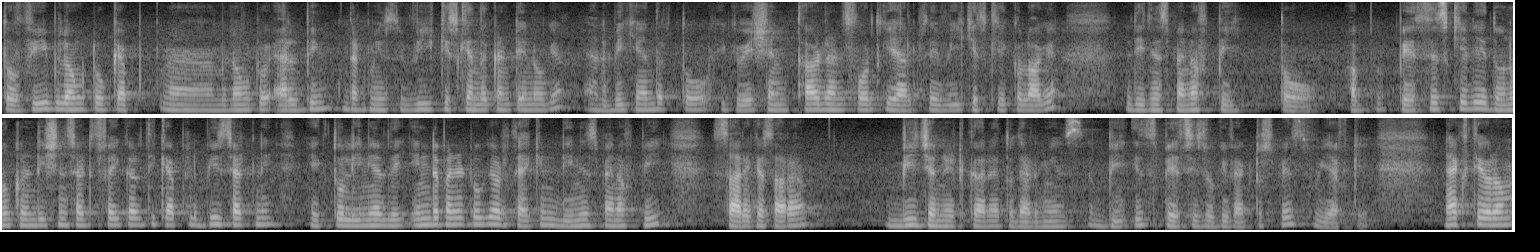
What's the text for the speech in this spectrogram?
तो v belong to cap belong to L B that means v किसके अंदर कंटेन हो गया? एल बी के अंदर। तो इक्वेशन थर्ड एंड फोर्थ की हेल्प से v किसके इक्वल आ गया? Linear span of p. तो अब बेसिस के लिए दोनों कंडीशन सेटिस्फाई कर दी कैपिटल बी सेट ने एक तो लीनियरली इंडिपेंडेंट हो गया और second linear span of B सारे का सारा बी जनरेट कर रहा है। तो that means B is basis होगी वेक्टर स्पेस वी एफ़ के नेक्स्ट थ्योरम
